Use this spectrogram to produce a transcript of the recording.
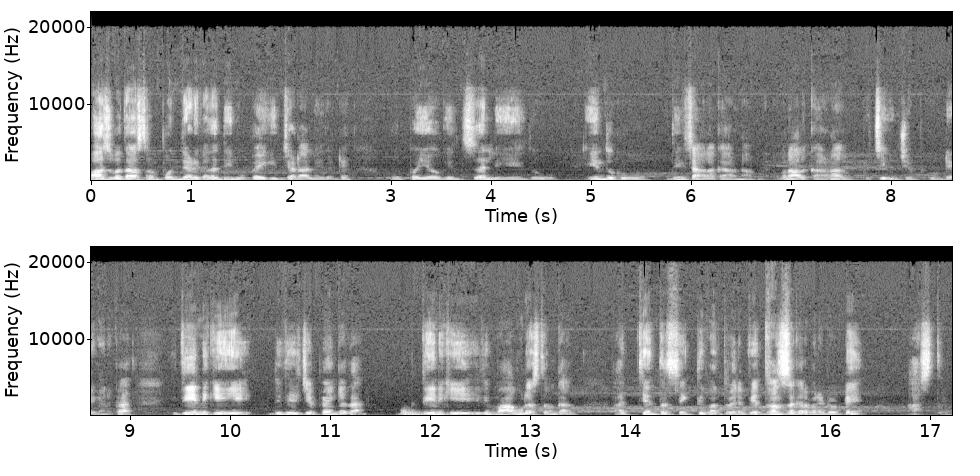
పాశుపతాస్త్రం పొందాడు కదా దీన్ని ఉపయోగించాడా లేదంటే ఉపయోగించలేదు. ఎందుకు? దీనికి చాలా కారణాలు ఒక నాలుగు కారణాలు ప్రత్యేకించి చెప్పుకుంటే కనుక దీనికి ఇది చెప్పాం కదా దీనికి ఇది మామూలు అస్త్రం కాదు. అత్యంత శక్తివంతమైన విధ్వంసకరమైనటువంటి అస్త్రం.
